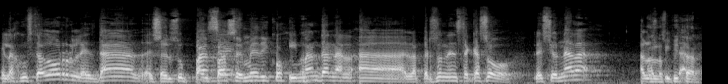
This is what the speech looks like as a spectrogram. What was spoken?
el ajustador, les da su, El- su el pase, médico. y mandan a, a la persona, en este caso lesionada, al, al hospital.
